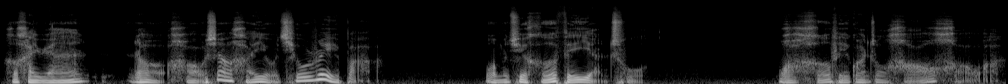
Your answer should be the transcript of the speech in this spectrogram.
和海源，然后好像还有秋瑞吧，我们去合肥演出。哇，合肥观众好好啊，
